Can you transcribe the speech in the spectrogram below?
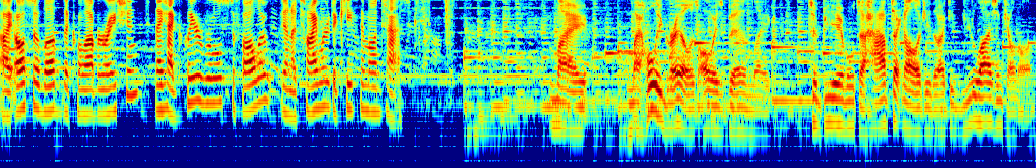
I also loved the collaboration. They had clear rules to follow and a timer to keep them on task. My my holy grail has always been like to be able to have technology that I could utilize and count on,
